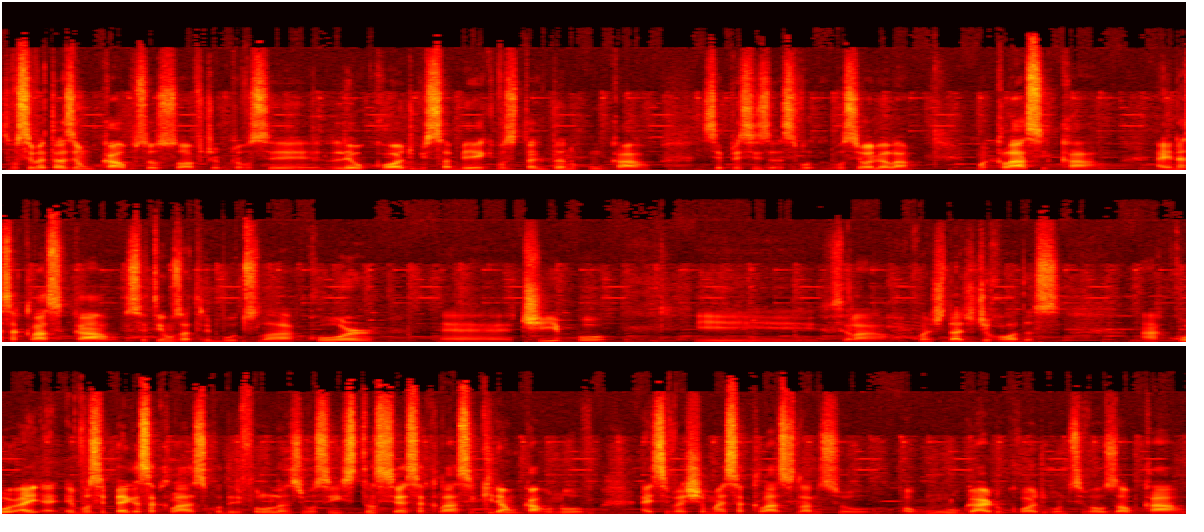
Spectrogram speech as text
se você vai trazer um carro para o seu software, para você ler o código e saber que você está lidando com um carro, você precisa, se você olha lá, uma classe carro. Aí nessa classe carro você tem uns atributos lá, cor, é, tipo e sei lá, quantidade de rodas. A cor, aí, aí, você pega essa classe, quando ele falou o lance de você instanciar essa classe e criar um carro novo. Aí você vai chamar essa classe lá no seu algum lugar do código onde você vai usar o carro.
